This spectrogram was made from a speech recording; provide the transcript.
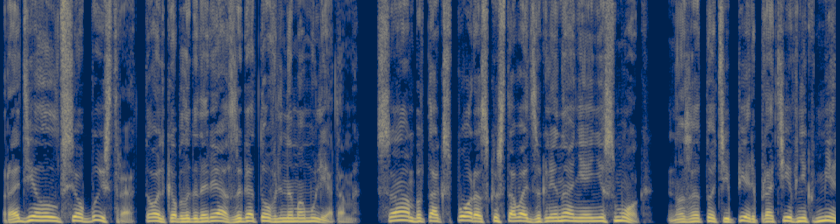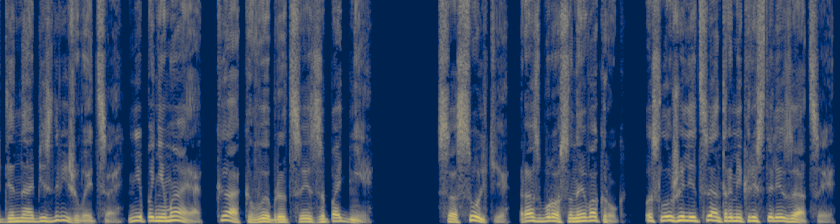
Проделал все быстро, только благодаря заготовленным амулетам. Сам бы так споро скостовать заклинание не смог, но зато теперь противник медленно обездвиживается, не понимая, как выбраться из западни. Сосульки, разбросанные вокруг, послужили центрами кристаллизации,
